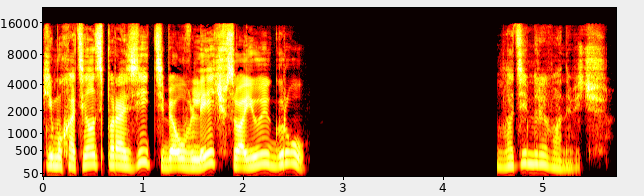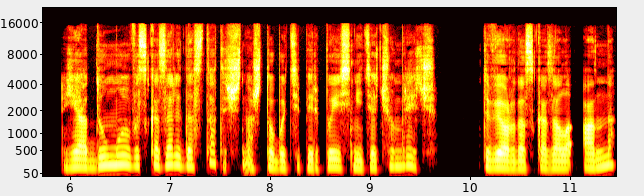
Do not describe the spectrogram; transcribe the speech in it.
Ему хотелось поразить тебя, увлечь в свою игру. Владимир Иванович, я думаю, вы сказали достаточно, чтобы теперь пояснить, о чем речь твердо сказала Анна,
